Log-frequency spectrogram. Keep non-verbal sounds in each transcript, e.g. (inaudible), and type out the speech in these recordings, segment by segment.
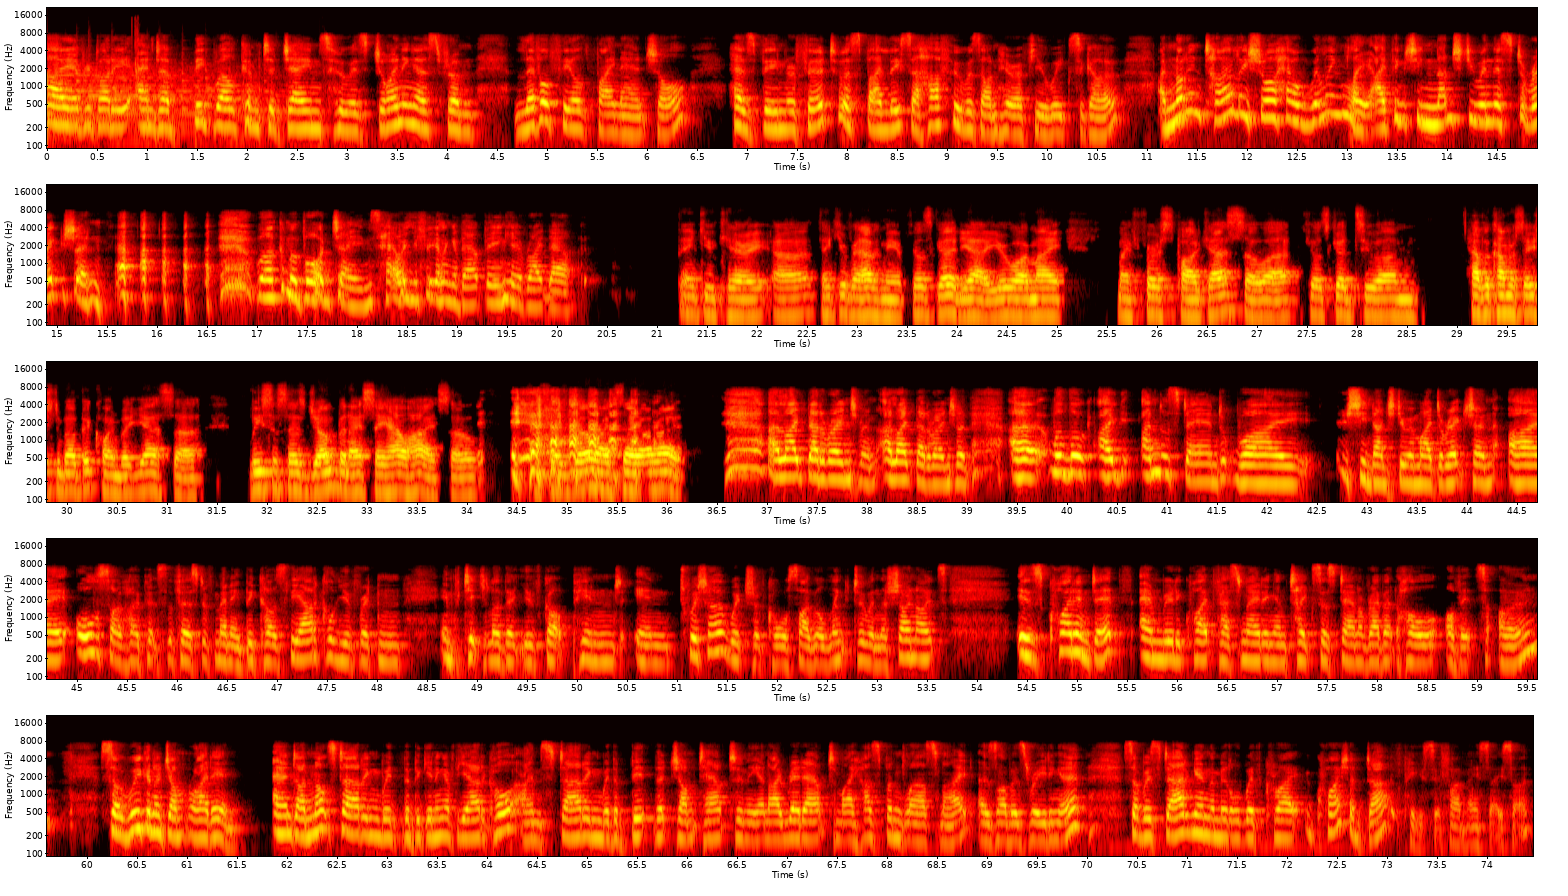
Hi, everybody, and a big welcome to James, who is joining us from Level Field Financial. Has been referred to us by Lisa Huff, who was on here a few weeks ago. I'm not entirely sure how willingly. I think she nudged you in this direction. (laughs) welcome aboard, James. How are you feeling about being here right now? Thank you, Carri. Uh, thank you for having me. It feels good. Yeah, you are my my first podcast, so uh, it feels good to um, have a conversation about Bitcoin. But yes, uh, Lisa says jump, and I say how high. So go, I say all right. (laughs) I like that arrangement. I like that arrangement. Uh, well, look, I understand why she nudged you in my direction. I also hope it's the first of many because the article you've written, in particular, that you've got pinned in Twitter, which of course I will link to in the show notes, is quite in depth and really quite fascinating and takes us down a rabbit hole of its own. So we're going to jump right in. And I'm not starting with the beginning of the article. I'm starting with a bit that jumped out to me and I read out to my husband last night as I was reading it. So we're starting in the middle with quite, quite a dark piece, if I may say so.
